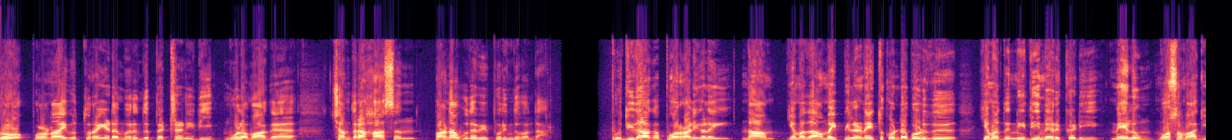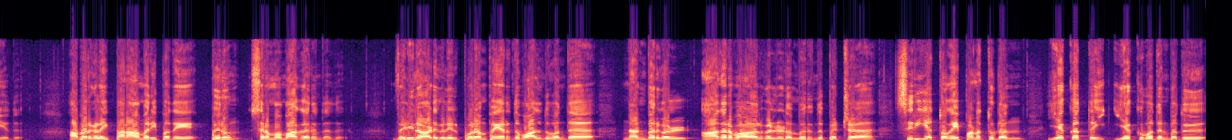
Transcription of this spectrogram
ரோ புலனாய்வுத்துறையிடமிருந்து பெற்ற நிதி மூலமாக சந்திரஹாசன் பண உதவி புரிந்து வந்தார். புதிதாக போராளிகளை நாம் எமது அமைப்பில் இணைத்து கொண்ட பொழுது எமது நிதி நெருக்கடி மேலும் மோசமாகியது. அவர்களை பராமரிப்பதே பெரும் சிரமமாக இருந்தது. வெளிநாடுகளில் புலம்பெயர்ந்து வாழ்ந்து வந்த நண்பர்கள் ஆதரவாளர்களிடமிருந்து பெற்ற சிறிய தொகை பணத்துடன் இயக்கத்தை இயக்குவதென்பது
